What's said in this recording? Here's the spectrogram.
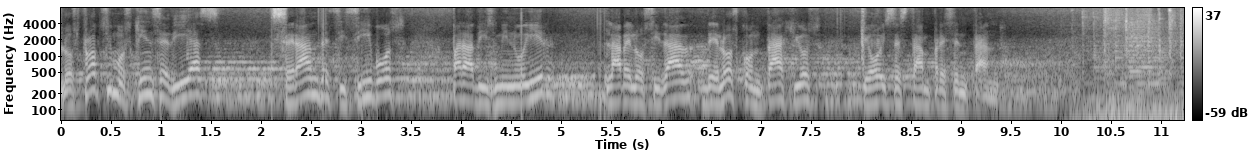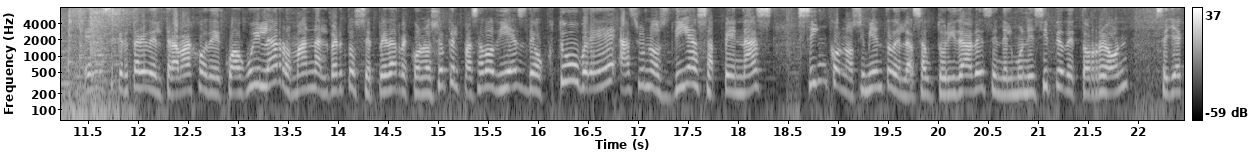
Los próximos 15 días serán decisivos para disminuir la velocidad de los contagios que hoy se están presentando. El secretario del Trabajo de Coahuila, Román Alberto Cepeda, reconoció que el pasado 10 de octubre, hace unos días apenas, sin conocimiento de las autoridades en el municipio de Torreón, se ya,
